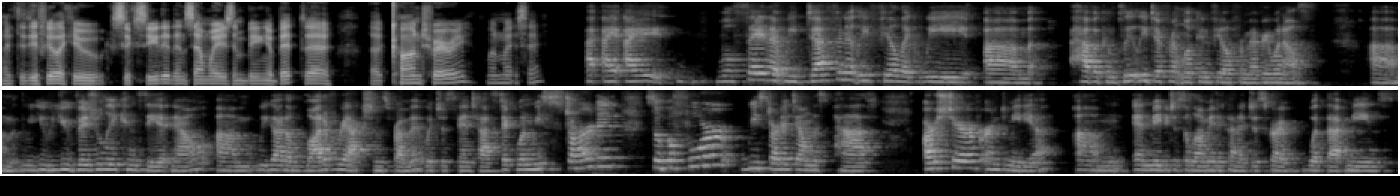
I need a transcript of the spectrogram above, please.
like did you feel like you succeeded in some ways in being a bit uh, uh, contrary one might say I, I will say that we definitely feel like we um, have a completely different look and feel from everyone else. Um, you you visually can see it now. Um, we got a lot of reactions from it, which is fantastic. When we started, so before we started down this path, our share of earned media um, and maybe just allow me to kind of describe what that means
